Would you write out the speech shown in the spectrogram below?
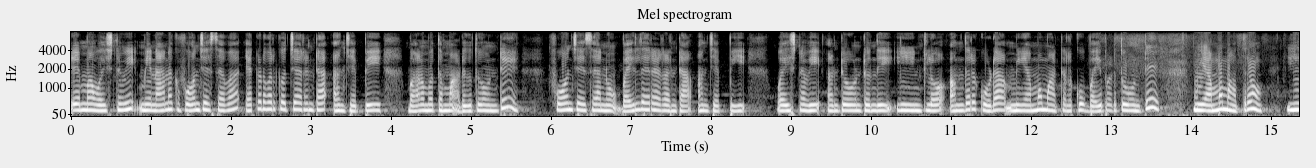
ఏమ్మా వైష్ణవి మీ నాన్నకు ఫోన్ చేసావా? ఎక్కడి వరకు వచ్చారంట? అని చెప్పి భానుమతమ్మ అడుగుతూ ఉంటే ఫోన్ చేశాను బయలుదేరారంట అని చెప్పి వైష్ణవి అంటూ ఉంటుంది. ఈ ఇంట్లో అందరూ కూడా మీ అమ్మ మాటలకు భయపడుతూ ఉంటే మీ అమ్మ మాత్రం ఈ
